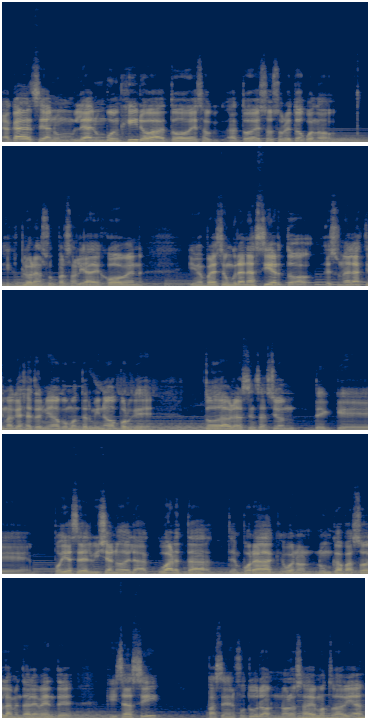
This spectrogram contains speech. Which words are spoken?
Acá se dan le dan un buen giro a todo eso, a todo eso, sobre todo cuando exploran su personalidad de joven. Y me parece un gran acierto. Es una lástima que haya terminado como terminó, porque todo da la sensación de que podía ser el villano de la cuarta temporada, que bueno, nunca pasó lamentablemente. Quizás sí, pase en el futuro, no lo sabemos todavía,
